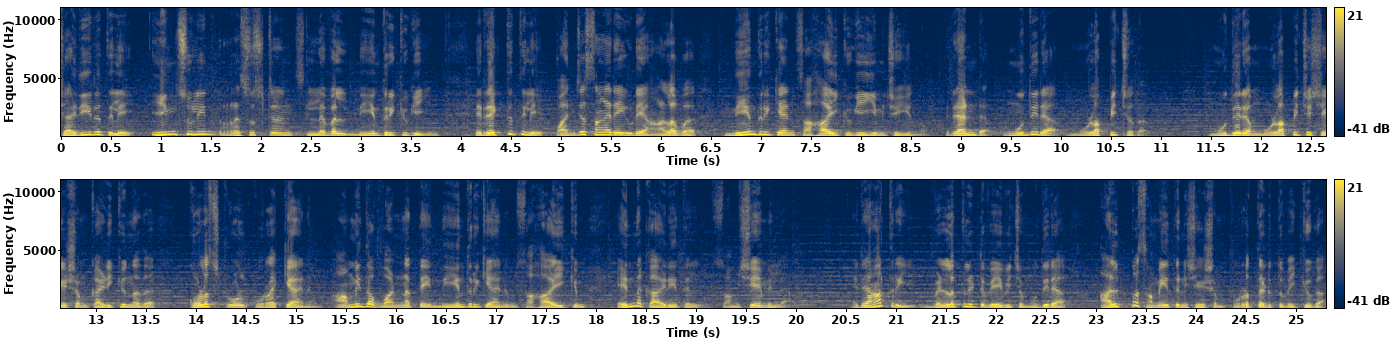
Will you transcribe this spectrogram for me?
ശരീരത്തിലെ ഇൻസുലിൻ റെസിസ്റ്റൻസ് ലെവൽ നിയന്ത്രിക്കുകയും രക്തത്തിലെ പഞ്ചസാരയുടെ അളവ് നിയന്ത്രിക്കാൻ സഹായിക്കുകയും ചെയ്യുന്നു. രണ്ട് മുതിര മുളപ്പിച്ചത്. മുതിര മുളപ്പിച്ച ശേഷം കഴിക്കുന്നത് കൊളസ്ട്രോൾ കുറയ്ക്കാനും അമിത വണ്ണത്തെ നിയന്ത്രിക്കാനും സഹായിക്കും എന്ന കാര്യത്തിൽ സംശയമില്ല. രാത്രി വെള്ളത്തിലിട്ട് വേവിച്ച മുതിര അല്പസമയത്തിന് ശേഷം പുറത്തെടുത്ത് വയ്ക്കുക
